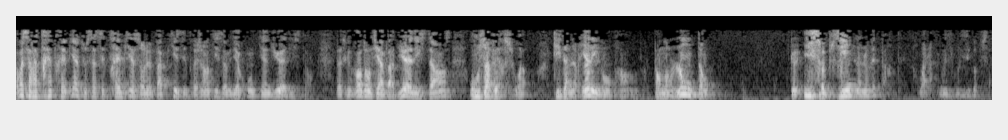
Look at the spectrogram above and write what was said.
Ah ouais, ça va très très bien, tout ça c'est très bien sur le papier, c'est très gentil, ça veut dire qu'on tient Dieu à distance. Parce que quand on ne tient pas Dieu à distance, on s'aperçoit, quitte à ne rien y comprendre, pendant longtemps, qu'il s'obstine à nous mettre par terre. Voilà, vous vous dites comme ça.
